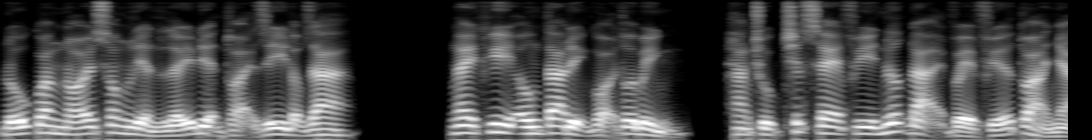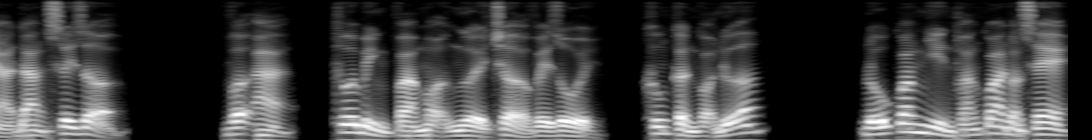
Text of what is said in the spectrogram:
Đỗ quang nói xong liền lấy điện thoại di động ra. Ngay khi ông ta định gọi thôi bình, hàng chục chiếc xe phi nước đại về phía tòa nhà đang xây dở. Vợ à thôi bình và mọi người trở về rồi, không cần gọi nữa. Đỗ quang nhìn thoáng qua đoàn xe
